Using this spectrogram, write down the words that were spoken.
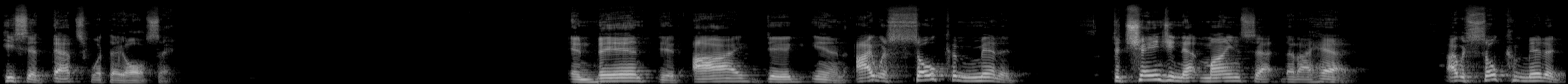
He said, That's what they all say. And man, did I dig in. I was so committed to changing that mindset that I had. I was so committed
